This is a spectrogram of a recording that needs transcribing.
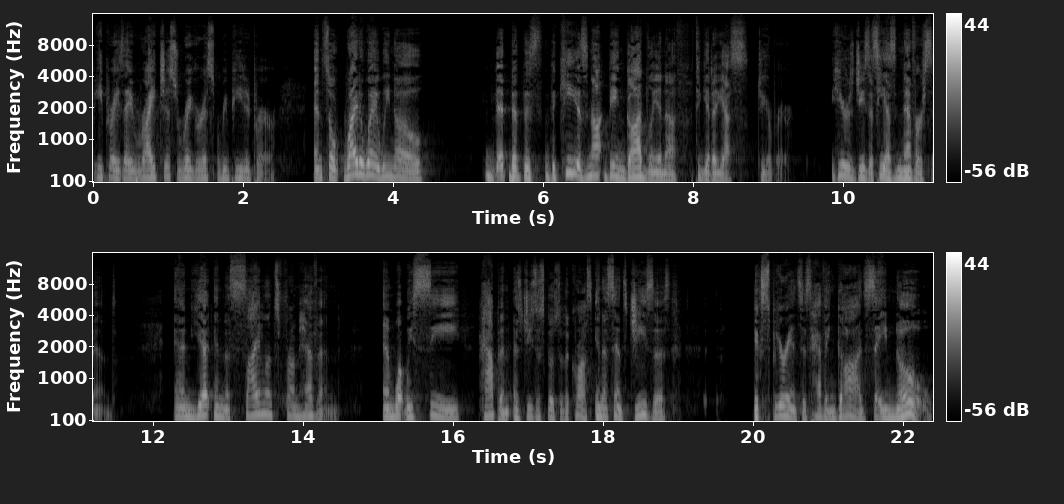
he prays a righteous, rigorous, repeated prayer. And so right away we know that, that this, the key is not being godly enough to get a yes to your prayer. Here's Jesus. He has never sinned. And yet in the silence from heaven and what we see happen as Jesus goes to the cross, in a sense, Jesus experiences having God say no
